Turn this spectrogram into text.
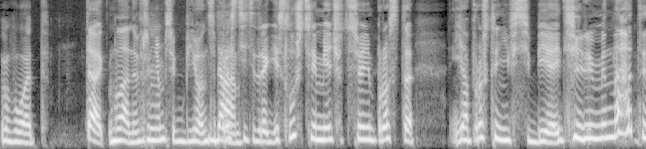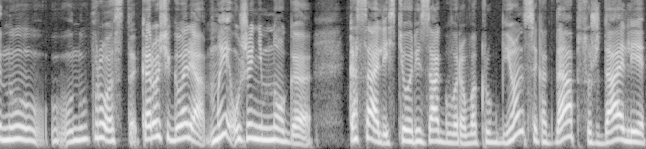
Вот. Так, ну ладно, вернемся к Бейонсе. Да. Простите, дорогие слушатели, мне что-то сегодня просто... Я просто не в себе. Эти иллюминаты, ну, ну просто. Короче говоря, мы уже немного касались теории заговора вокруг Бейонсе, когда обсуждали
